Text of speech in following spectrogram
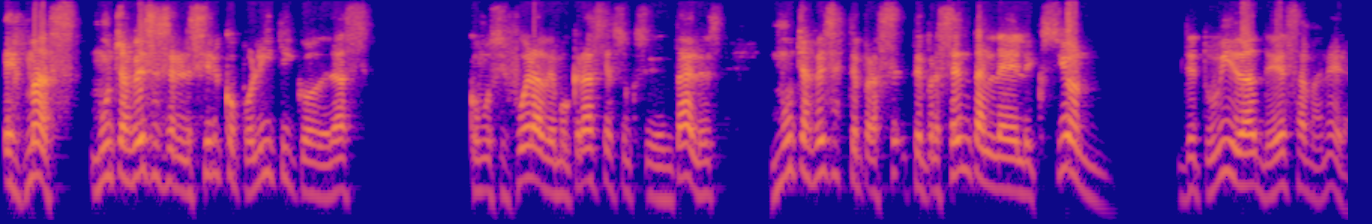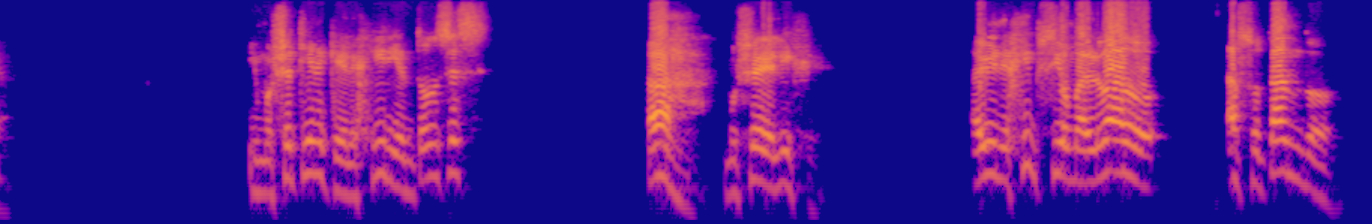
Es más, muchas veces en el circo político de las, como si fuera democracias occidentales, muchas veces te, te presentan la elección de tu vida de esa manera. Y Moshe tiene que elegir y entonces, ah, Moshe elige. Hay un egipcio malvado azotando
